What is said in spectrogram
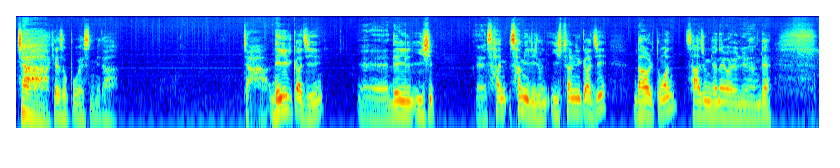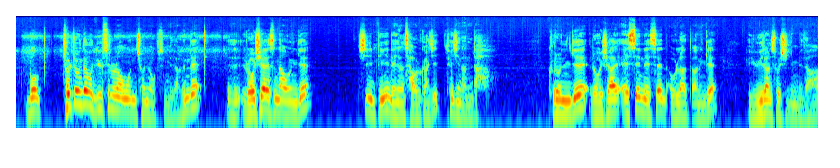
자, 계속 보겠습니다. 자, 내일까지, 에, 내일 23, 3일이죠. 23일까지 나흘 동안 사중전회가 열리는데, 뭐, 결정되고 뉴스로 나온 건 전혀 없습니다. 근데 러시아에서 나온 게 시진핑이 내년 4월까지 퇴진한다. 그런 게 러시아의 SNS에 올랐다는 게 유일한 소식입니다.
